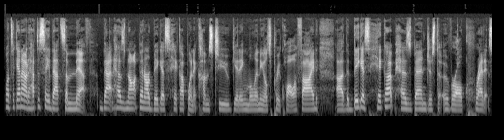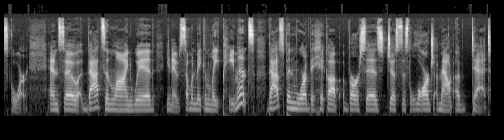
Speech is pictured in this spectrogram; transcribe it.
Once again, I would have to say that's a myth. That has not been our biggest hiccup when it comes to getting millennials pre qualified. Uh, the biggest hiccup has been just the overall credit score. And so that's in line with, you know, someone making late payments. That's been more of the hiccup versus just this large amount of debt.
